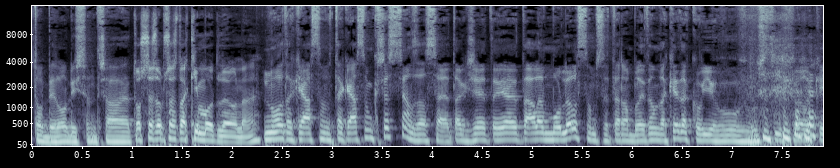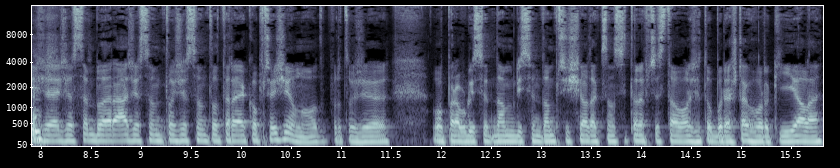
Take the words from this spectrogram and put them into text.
to bylo, když jsem třeba... To se občas taky modlil, ne? No, tak já jsem, tak já jsem křesťan zase, takže to je, ale modlil jsem se, teda byly tam taky takový hustý chvilky, že, že jsem byl rád, že jsem to, že jsem to teda jako přežil, no, protože opravdu, když jsem tam, když jsem tam přišel, tak jsem si to nepředstavoval, že to bude až tak horký, ale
